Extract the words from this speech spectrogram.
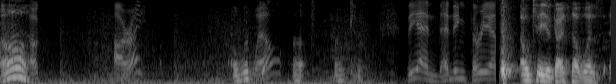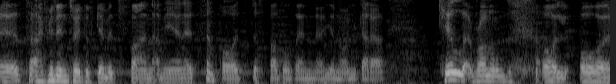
Oh, Oh, all right. oh, what? the- Well, Uh, okay. The end. Ending three. Okay, you guys, that was it. I really enjoyed this game. It's fun. I mean, it's simple. It's just puzzles, and uh, you know, you gotta kill Ronald or or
